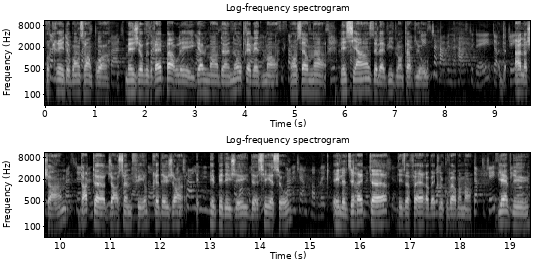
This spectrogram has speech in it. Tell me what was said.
pour créer de bons emplois. Mais je voudrais parler également d'un autre événement concernant les sciences de la vie de l'Ontario. À la Chambre, Dr. Johnson Field, président et PDG de CSO, et le directeur des affaires avec le gouvernement. Bienvenue.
